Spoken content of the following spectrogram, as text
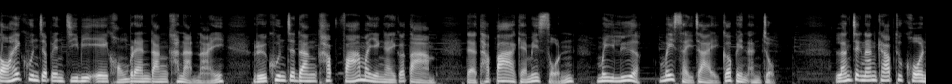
ต่อให้คุณจะเป็น GBA ของแบรนด์ดังขนาดไหน หรือคุณจะดังคับฟ้ามายังไงก็ตาม แต่ถ้าป้าแกไม่สน ไม่เลือก ไม่ใส่ใจก็เป็นอันจบ หลังจากนั้นครับทุกคน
